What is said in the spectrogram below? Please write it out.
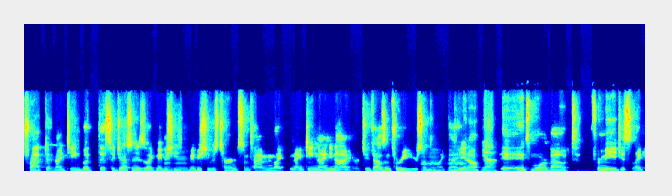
trapped at 19 but the suggestion is like maybe mm-hmm. she's maybe she was turned sometime in like 1999 or 2003 or something mm-hmm. like that you mm-hmm. know yeah it, it's more about for me just like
